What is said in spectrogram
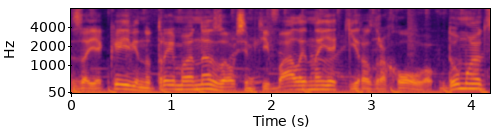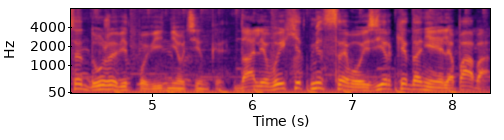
за який він отримує не зовсім ті бали, на які розраховував. Думаю, це дуже відповідні оцінки. Далі вихід місцевої зірки Даніеля Паба.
